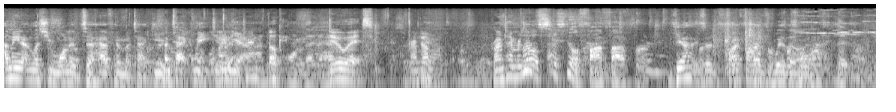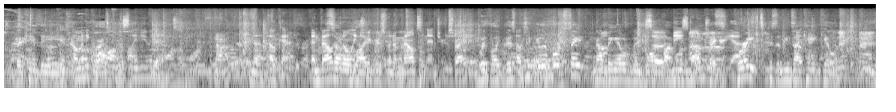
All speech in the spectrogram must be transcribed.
I mean, unless you wanted to have him attack you. Attack me. Yeah, I don't Okay. want that to happen. Do it. Primetime? Primetime results. It's still a five five for Yeah, it's a five five with for four. um. That That can't be. How many cards can this leave you in? more than one. None. Okay. And Valak So, only like- triggers when a mountain enters, right? With like this particular board state, not being able to be blocked So by these more than don't one, trigger yet. Great, because it means I can't kill him. Next match,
